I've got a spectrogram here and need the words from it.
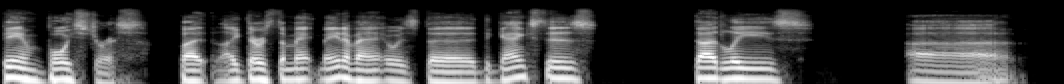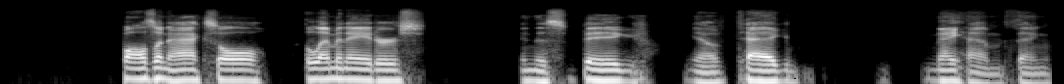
being boisterous. But like there was the ma- main event. It was the the gangsters, Dudleys, uh, balls and Axl, eliminators, in this big you know tag mayhem thing.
